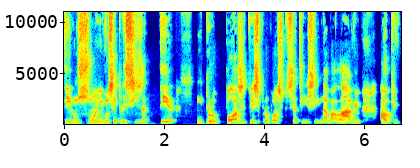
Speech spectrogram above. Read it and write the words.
ter um sonho, você precisa ter um propósito. Esse propósito precisa ser inabalável, algo que,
